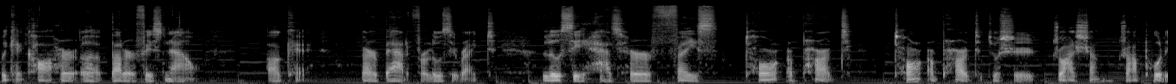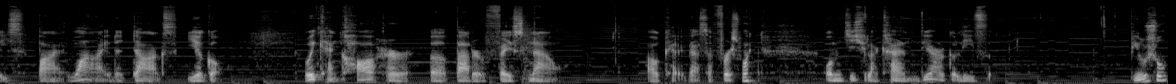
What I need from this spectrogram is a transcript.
We can call her a better face now. Okay, very bad for Lucy, right? Lucy has her face torn apart. Torn apart 就是抓伤、抓破的意思。By wild dogs，野狗。We can call her a butterface now. Okay, that's the first one. 我们继续来看第二个例子。比如说，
